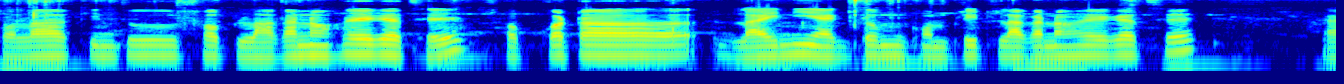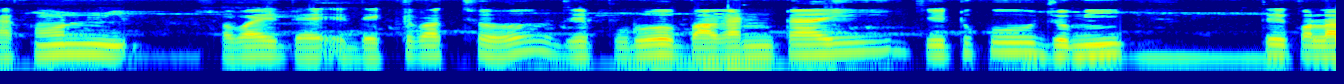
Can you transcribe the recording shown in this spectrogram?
কলা কিন্তু সব লাগানো হয়ে গেছে সব কটা লাইনই একদম কমপ্লিট লাগানো হয়ে গেছে। এখন সবাই দেখতে পাচ্ছ যে পুরো বাগানটাই যেটুকু জমিতে কলা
